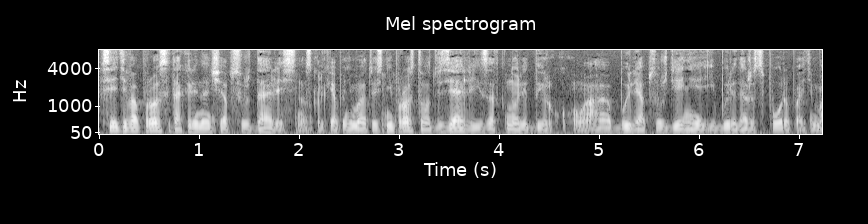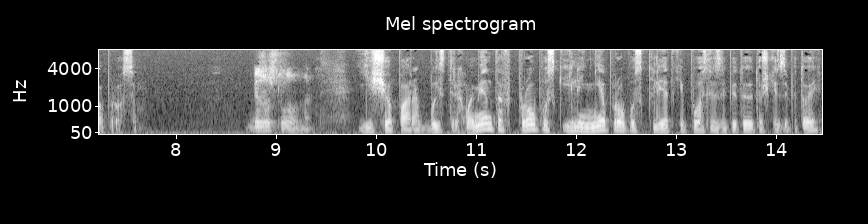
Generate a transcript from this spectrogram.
Все эти вопросы так или иначе обсуждались, насколько я понимаю. То есть не просто вот взяли и заткнули дырку, а были обсуждения и были даже споры по этим вопросам. Безусловно. Еще пара быстрых моментов. Пропуск или не пропуск клетки после запятой точки запятой?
